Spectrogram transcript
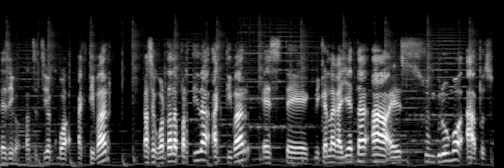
les digo, tan sencillo como activar guardar la partida, activar, este, clicar la galleta, ah, es un grumo, ah, pues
